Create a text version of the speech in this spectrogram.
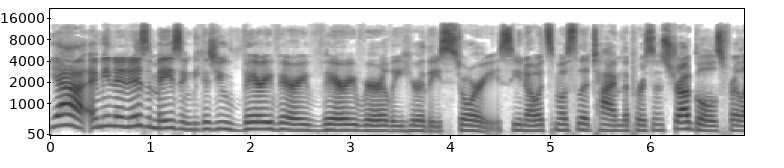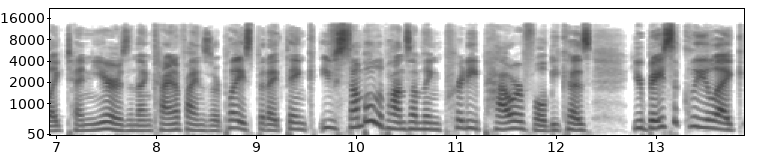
Yeah, I mean, it is amazing because you very, very, very rarely hear these stories. You know, it's most of the time the person struggles for like 10 years and then kind of finds their place. But I think you've stumbled upon something pretty powerful because you're basically like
